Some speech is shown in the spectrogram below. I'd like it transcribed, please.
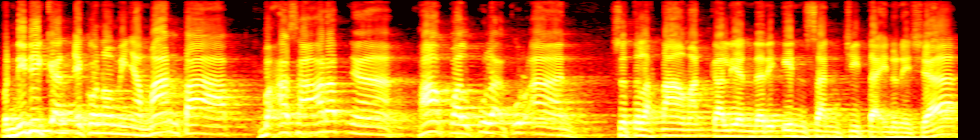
pendidikan ekonominya mantap bahasa Arabnya hafal pula Quran. Setelah tamat kalian dari insan cita Indonesia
